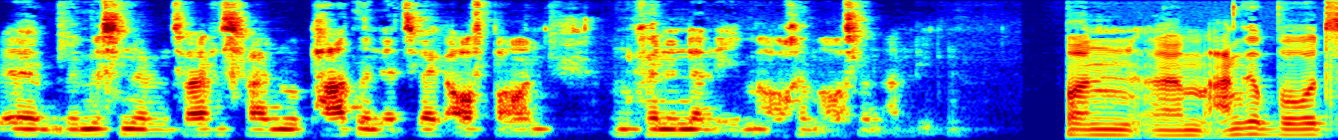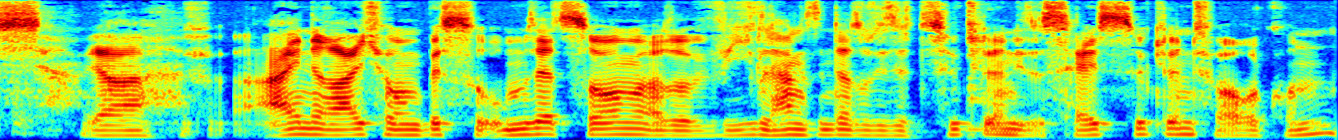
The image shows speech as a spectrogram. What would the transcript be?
äh, wir müssen im Zweifelsfall nur Partnernetzwerk aufbauen und können dann eben auch im Ausland anbieten von ähm, Angebots, ja, Einreichung bis zur Umsetzung? Also wie lang sind da so diese Zyklen, diese Sales-Zyklen für eure Kunden?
